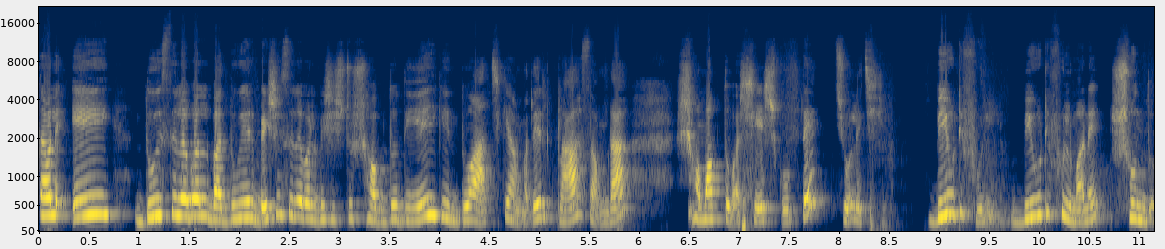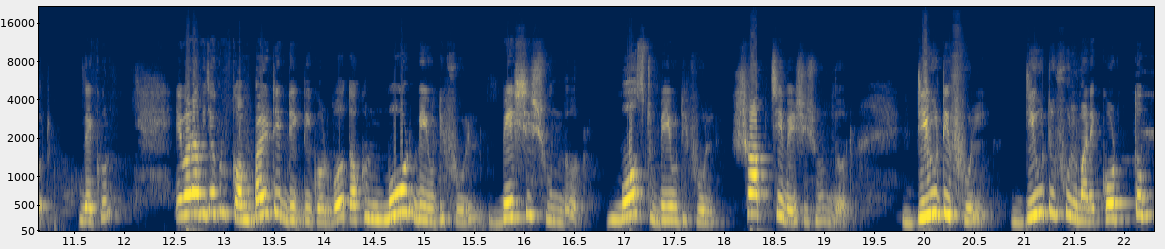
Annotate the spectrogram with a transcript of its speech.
তাহলে এই দুই সিলেবল বা দুইয়ের বেশি সিলেবল বিশিষ্ট শব্দ দিয়েই কিন্তু আজকে আমাদের ক্লাস আমরা সমাপ্ত বা শেষ করতে চলেছি। বিউটিফুল বিউটিফুল মানে সুন্দর। দেখুন, এবার আমি যখন কম্পারেটিভ ডিগ্রি করব, তখন মোর বিউটিফুল বেশি সুন্দর মোস্ট বিউটিফুল সবচেয়ে বেশি সুন্দর ডিউটিফুল ডিউটিফুল মানে কর্তব্য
